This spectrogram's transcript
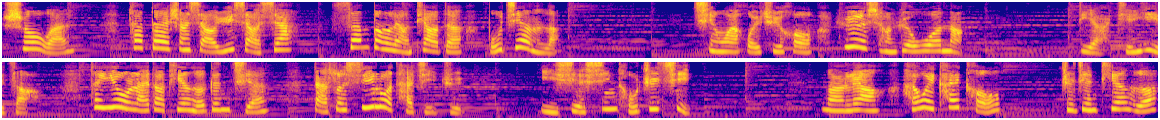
说完，他带上小鱼小虾，三蹦两跳的不见了。青蛙回去后越想越窝囊。第二天一早，他又来到天鹅跟前，打算奚落他几句，以泄心头之气。哪料还未开口，只见天鹅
